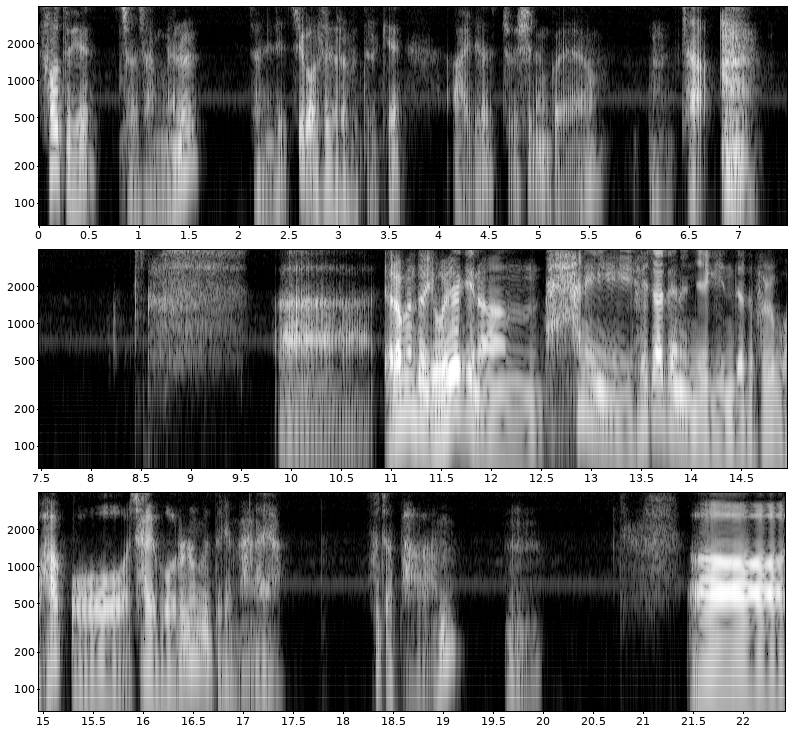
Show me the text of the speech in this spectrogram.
서두에 저 장면을 전일이 찍어서 여러분들께 알려주시는 거예요. 음, 자, 아, 여러분들 요 얘기는 많이 회자되는 얘기인데도 불구하고 잘 모르는 분들이 많아요. 소자팜. 음. 어,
